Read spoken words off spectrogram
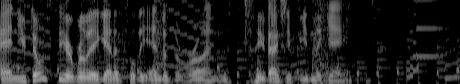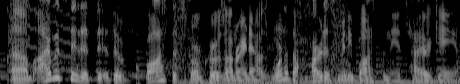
And you don't see her really again until the end of the run, until you've actually beaten the game. Um, I would say that the, the boss that Stormcrow is on right now is one of the hardest mini bosses in the entire game.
